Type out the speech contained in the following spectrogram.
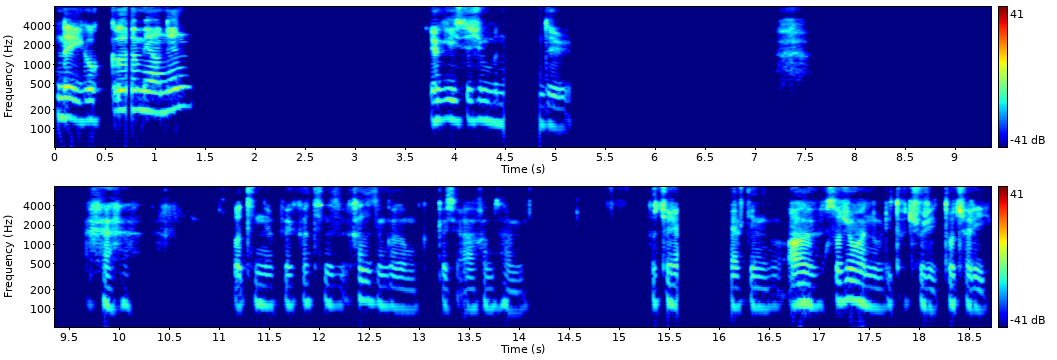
근데 이거 끄면은 여기 있으신 분들 버튼 옆에 카드, 카드 너무 끝까지 아 감사합니다. 도철이 아끼는 거. 아유 소중한 우리 도철이 도철이.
